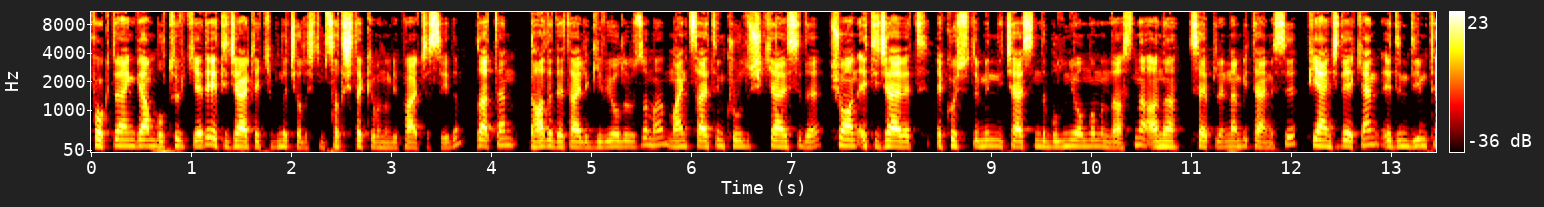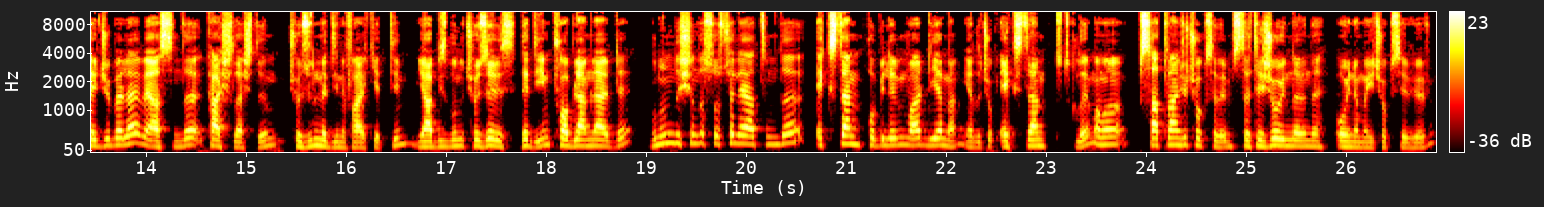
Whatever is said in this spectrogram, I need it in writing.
Procter Gamble Türkiye'de e-ticaret ekibinde çalıştım. Satış takımının bir parçasıydım. Zaten daha da detaylı gibi oluruz ama Mindsight'ın kuruluş hikayesi de şu an e-ticaret ekosisteminin içerisinde bulunuyor olmamın da aslında ana sebeplerinden bir tanesi. PNG'deyken edindiğim tecrübeler ve aslında karşılaştığım, çözülmediğini fark ettiğim, ya biz bunu çözeriz dediğim problemlerdi. Bunun dışında sosyal hayatımda ekstrem hobilerim var diyemem ya da çok ekstrem tutkularım ama satrancı çok severim. Strateji oyunlarını oynamayı çok seviyorum.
